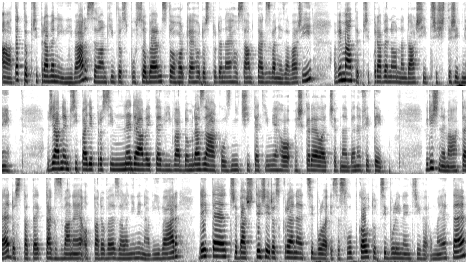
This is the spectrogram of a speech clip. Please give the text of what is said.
A takto připravený vývar se vám tímto způsobem z toho horkého do studeného sám takzvaně zavaří a vy máte připraveno na další 3-4 dny. V žádném případě prosím nedávejte vývar do mrazáku, zničíte tím jeho veškeré léčebné benefity. Když nemáte dostatek takzvané odpadové zeleniny na vývar, dejte třeba 4 rozkrojené cibule i se slupkou, tu cibuli nejdříve umejete,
